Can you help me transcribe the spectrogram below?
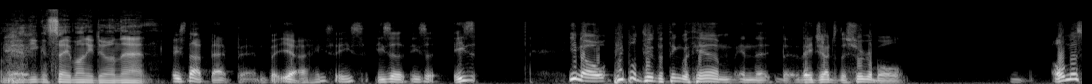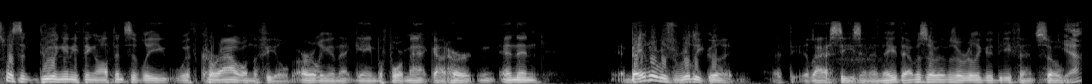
I mean, you can save money doing that. he's not that thin, but yeah, he's he's he's a he's a he's. You know, people do the thing with him in the, the they judge the Sugar Bowl. Ole Miss wasn't doing anything offensively with Corral on the field early in that game before Matt got hurt, and, and then Baylor was really good at the, last season, and they that was a it was a really good defense. So yeah,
